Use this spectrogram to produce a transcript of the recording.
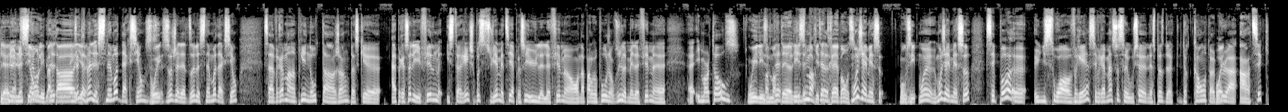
Le- le l'action, cinéma- les le- batailles. exactement, le cinéma d'action. C'est Oui. ça que j'allais te dire. Le cinéma d'action, ça a vraiment pris une autre tangente parce que après ça, les films historiques, je sais pas si tu te souviens, mais tu sais, après ça, il y a eu le, le film, on n'en parlera pas aujourd'hui, mais le film euh, euh, Immortals. Oui, les Immortels. immortels. Les étaient- qui Immortels. étaient très bons aussi. Moi, j'aimais ça. Moi aussi. Moi, moi j'aimais ça. C'est pas euh, une histoire vraie. C'est vraiment ça. C'est aussi une espèce de, de conte un Ouais. peu antique,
